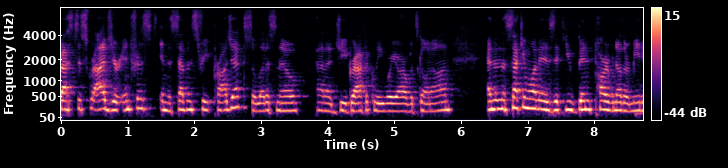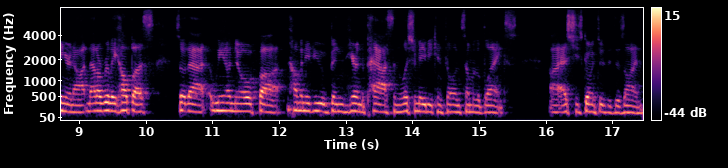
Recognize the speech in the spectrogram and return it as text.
best describes your interest in the 7th Street project? So let us know kind of geographically where you are, what's going on. And then the second one is if you've been part of another meeting or not, and that'll really help us so that we know if uh, how many of you have been here in the past, and Alicia maybe can fill in some of the blanks uh, as she's going through the design.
